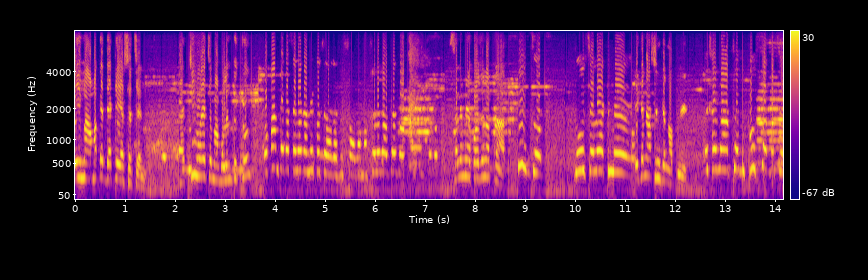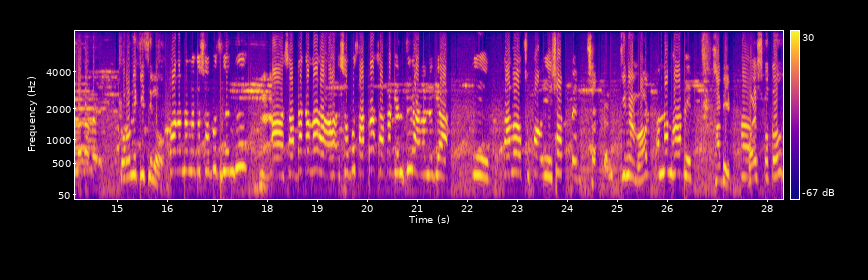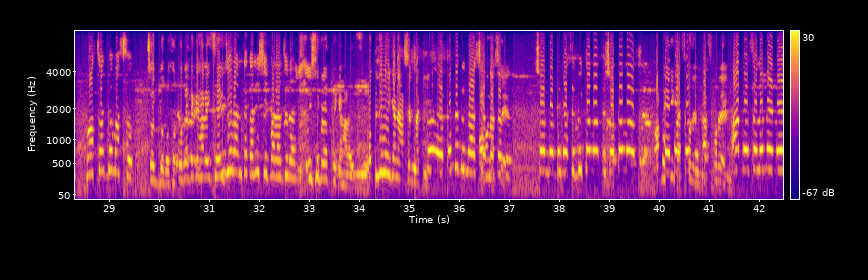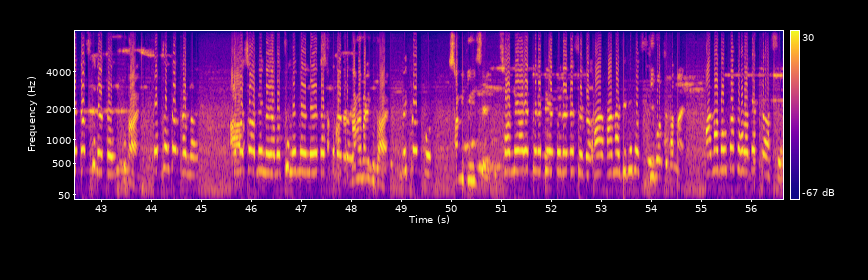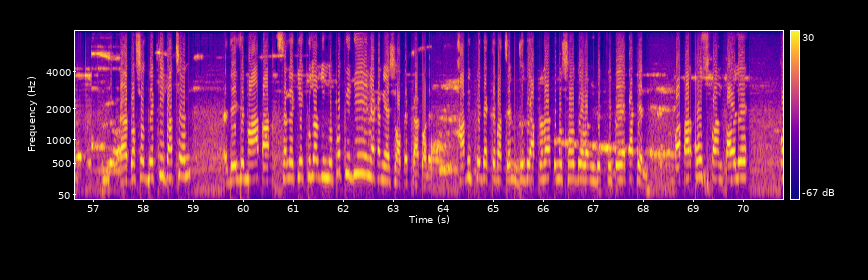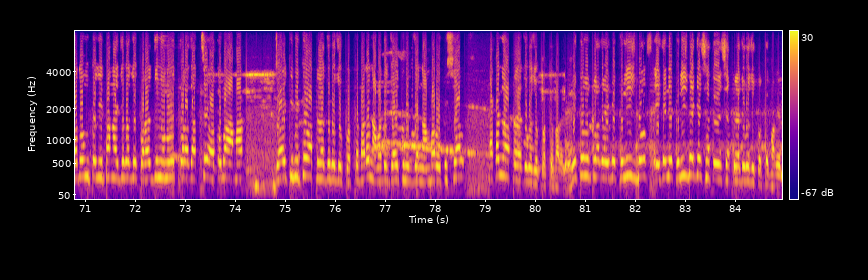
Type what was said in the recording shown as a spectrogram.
এই মা আমাকে দেখে এসেছেন। কি হয়েছে মা বলেন তো একটু? ওখান থেকে ছেলেটা নিখোঁজ হয়ে গেছে সব আমার ছেলে যাতে ছেলে মেয়ে কয়জন আপনার? দুই ছেলে এক মেয়ে। এখানে আসেন কেন আপনি? এখানে আছে আমি যাবে। করণে কি ছিল? লাগে সবুজ গেঞ্জি হ্যাঁ। আর সাদা কালার সবুজ হাতা সাদা গেঞ্জি আর হলো গিয়া ই কালো শর্ট প্যান্ট। Short pant. কি নাম ওর? নাম হাবিব। হাবিব। হ্যাঁ। বয়স কত? চোদ্দ বছর। চোদ্দ বছর। কোথা থেকে হারাইছে? জুরান থেকে ঋষিপাড়া জুরান। ঋষিপাড়া থেকে হারাইছে। প্রতিদিন এখানে আসেন নাকি? প্রতিদিন আসে? সন্ধ্যার দিকে আছে বিকাল আছে সকাল আছে আপনি কি কাজ করেন? কাজ করেন? আমার ছেলে মেয়ে কাজ করে কোথায়? সবজার কারখানায়। আমার স্বামী নেই আমার ছেলে মেয়ে মেয়ে কাজ করে গ্রামের বাড়ি কোথায়? বিক্রমপুর। স্বামী কি হয়েছে স্বামী বিয়ে করে গেছে থানা জিডি করছে। কি বলছে থানায়? থানা ওরা দেখতে আসছে দর্শক দেখতেই পাচ্ছেন যে যে মা তার ছেলেকে খোঁজার জন্য প্রতিদিন এখানে এসে অপেক্ষা করে। হাবিবকে দেখতে পাচ্ছেন যদি আপনারা কোনো সহযোগী ব্যক্তি পেয়ে থাকেন বা তার খোঁজ পান তাহলে কদমতলি থানায় যোগাযোগ করার জন্য অনুরোধ করা যাচ্ছে অথবা আমার জয় টিভিতেও আপনারা যোগাযোগ করতে পারেন। আমাদের জয় টিভির যে নাম্বার অফিসিয়াল এখানেও আপনারা যোগাযোগ করতে পারেন। বিক্রম প্লাজা এই যে পুলিশ বক্স এখানে পুলিশ ভাইদের সাথে এসে আপনারা যোগাযোগ করতে পারেন।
